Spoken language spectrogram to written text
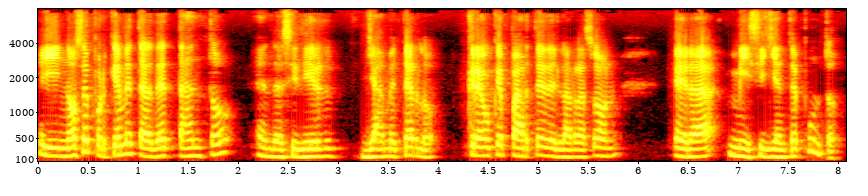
Y no sé por qué me tardé tanto en decidir ya meterlo. Creo que parte de la razón era mi siguiente punto.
